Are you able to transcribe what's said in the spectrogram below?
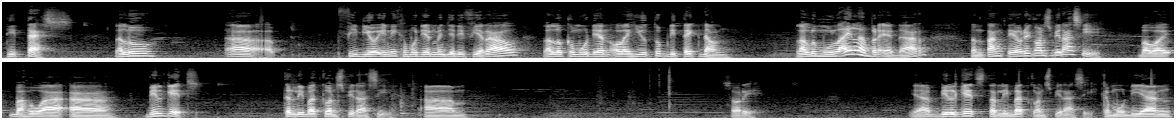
dites. Lalu uh, video ini kemudian menjadi viral, lalu kemudian oleh YouTube di take down. Lalu mulailah beredar tentang teori konspirasi bahwa bahwa uh, Bill Gates terlibat konspirasi. Um, sorry, ya Bill Gates terlibat konspirasi. Kemudian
